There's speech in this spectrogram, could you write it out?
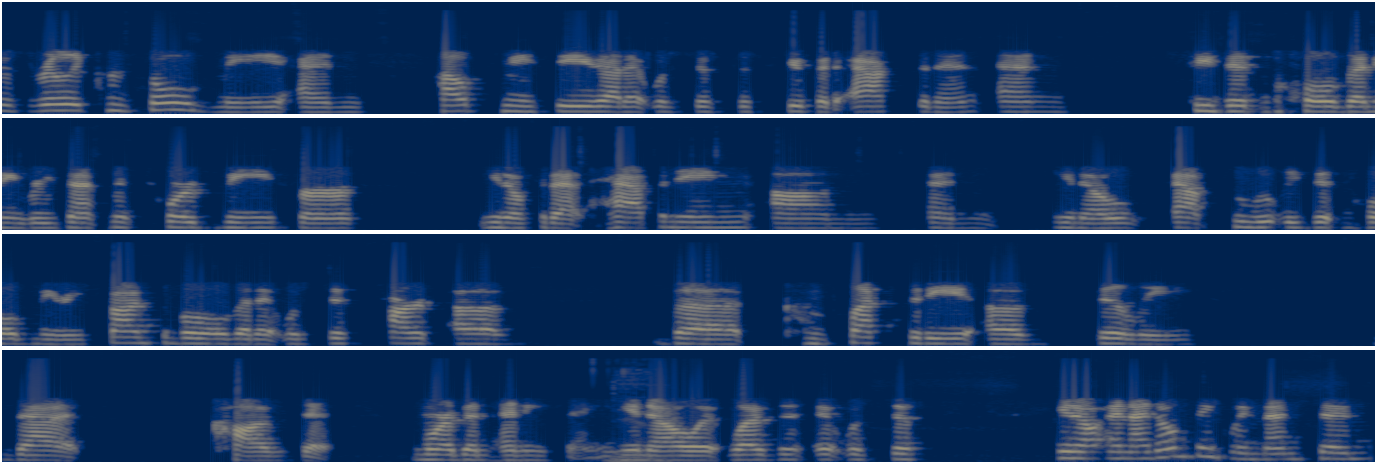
just really consoled me and helped me see that it was just a stupid accident and she didn't hold any resentment towards me for, you know, for that happening. Um, and, you know, absolutely didn't hold me responsible, that it was just part of the complexity of Billy that caused it more than anything. Yeah. You know, it wasn't, it was just you know, and I don't think we mentioned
